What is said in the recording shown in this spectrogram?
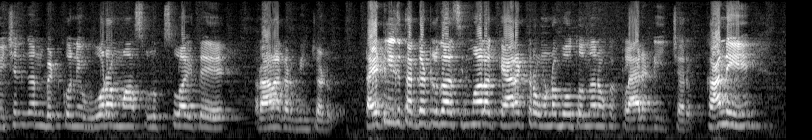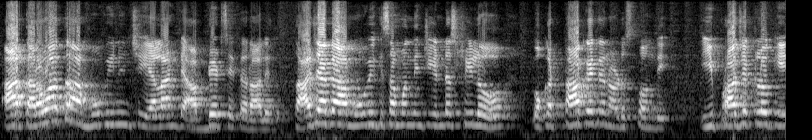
మిషన్ గన్ పెట్టుకొని ఊర మాస్ లుక్స్లో అయితే రానా కనిపించాడు. టైటిల్కి తగ్గట్లుగా సినిమాలో క్యారెక్టర్ ఉండబోతోందని ఒక క్లారిటీ ఇచ్చారు. కానీ ఆ తర్వాత ఆ మూవీ నుంచి ఎలాంటి అప్డేట్స్ అయితే రాలేదు. తాజాగా ఆ మూవీకి సంబంధించి ఇండస్ట్రీలో ఒక టాక్ అయితే నడుస్తోంది. ఈ ప్రాజెక్ట్లోకి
